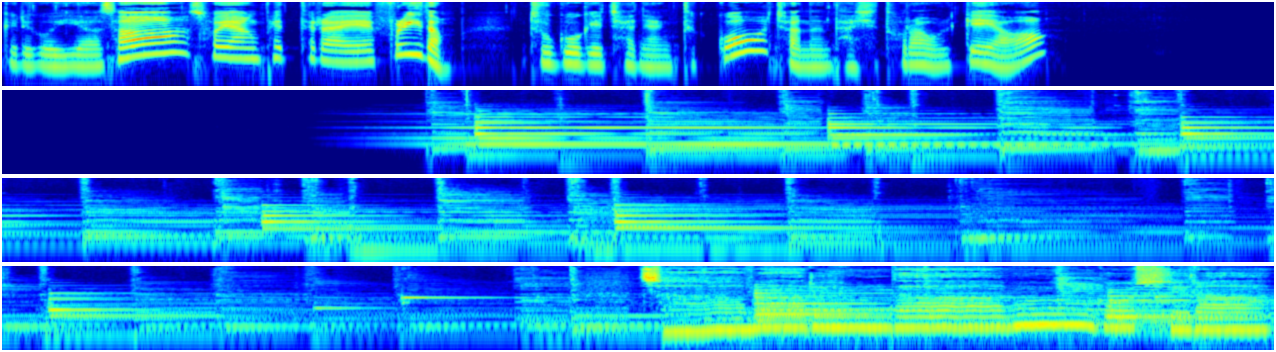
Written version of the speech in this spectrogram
그리고 이어서 소향 페트라의 Freedom 두 곡의 찬양 듣고 저는 다시 돌아올게요. 곳이라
